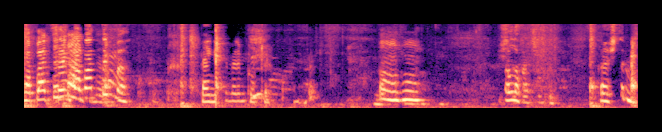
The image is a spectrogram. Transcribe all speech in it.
Kapattın Sen mı? kapattın mı? Ben getirmedim kokuyor. Hı Allah. Kaçtı mı?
